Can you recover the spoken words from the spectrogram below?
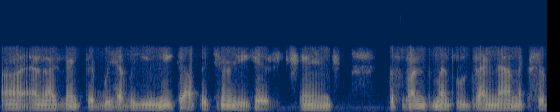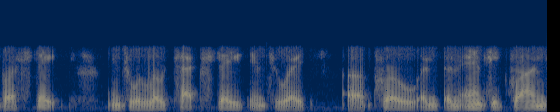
Uh, and I think that we have a unique opportunity here to change the fundamental dynamics of our state into a low tax state, into a uh, pro and an anti crime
